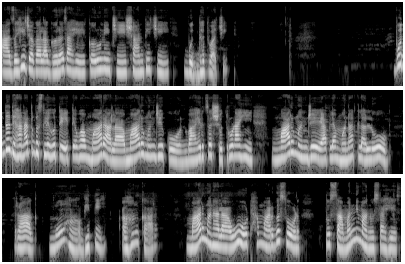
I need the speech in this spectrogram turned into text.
आजही जगाला गरज आहे करुणेची शांतीची बुद्धत्वाची. बुद्ध ध्यानात बसले होते तेव्हा मार आला. मार म्हणजे कोण? बाहेरचा शत्रू नाही. मार म्हणजे आपल्या मनातला लोभ राग मोह भीती अहंकार. मार म्हणाला उठ हा मार्ग सोड. तू सामान्य माणूस आहेस.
